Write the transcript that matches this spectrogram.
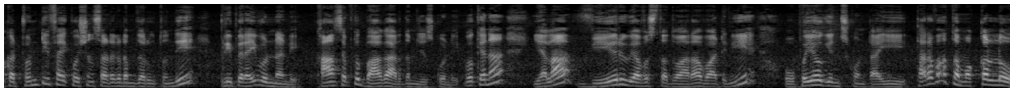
ఒక ట్వంటీ ఫైవ్ క్వశ్చన్స్ అడగడం జరుగుతుంది. ప్రిపేర్ అయి ఉండండి. కాన్సెప్ట్ బాగా అర్థం చేసుకోండి. ఓకేనా? ఎలా వేరు వ్యవస్థ ద్వారా వాటిని ఉపయోగించుకుంటాయి? తర్వాత మొక్కల్లో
